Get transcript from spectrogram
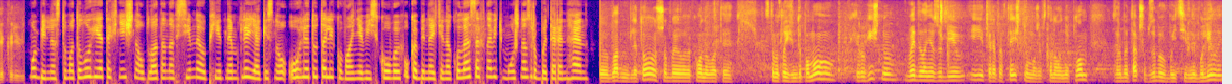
лікарів. Мобільна стоматологія технічно обладнана всім необхідним для якісного огляду та лікування військових. У кабінеті на колесах навіть можна зробити рентген. обладнаний для того, щоб виконувати стоматологічну допомогу, хірургічну видалення зубів і терапевтичну, може встановлення плом, зробити так, щоб зуби в бойців не боліли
